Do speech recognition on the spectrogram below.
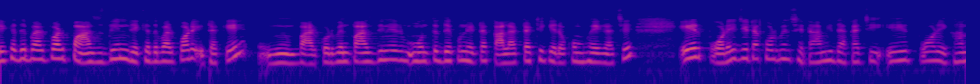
রেখে দেবার পর পাঁচ দিন রেখে দেবার পর এটাকে বার করবেন। পাঁচ দিনের মধ্যে দেখুন এটা কালারটা ঠিক এরকম হয়ে গেছে। এরপরে যেটা করবেন সেটা আমি দেখাচ্ছি। এরপর এখান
